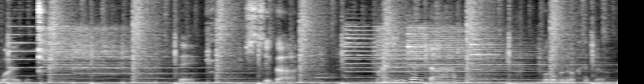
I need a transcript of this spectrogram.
뭐야 이거 네 치즈가 많이 달다. 먹어보도록 하죠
